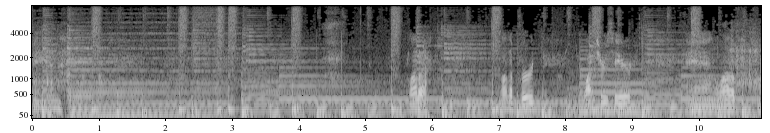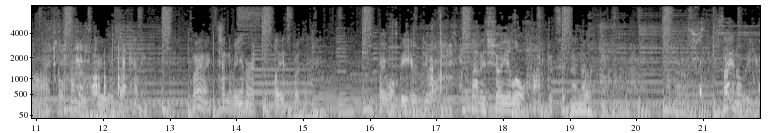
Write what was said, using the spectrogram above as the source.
And a lot of a lot of bird watchers here and a lot of uh, actual hunters too. There's duck hunting. So anyway, kind of an interesting place, but probably won't be here too long. Thought I'd show you a little hawk that's sitting on the sign over here.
